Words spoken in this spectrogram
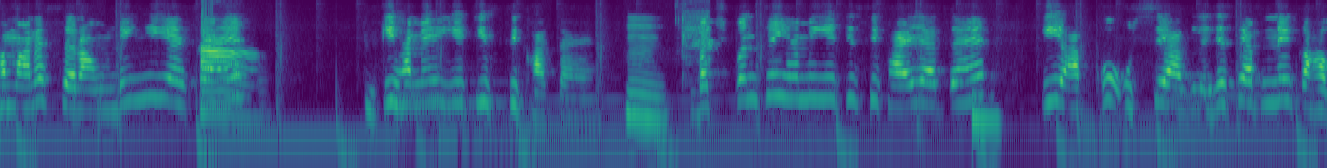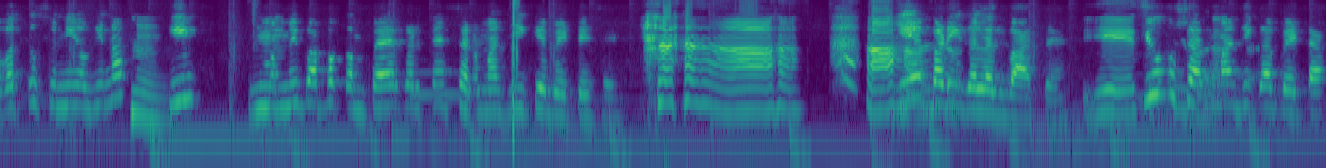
हमारा सराउंडिंग ही ऐसा हाँ. है। कि हमें ये चीज़ सिखाता है। हम्म। बचपन से ही हमें ये चीज़ सिखाया जाता है हम्म। कि आपको उससे आगे जैसे आपने कहावत तो सुनी होगी ना हम्म। कि मम्मी पापा कंपेयर करते हैं शर्मा जी के बेटे से। हाँ, हाँ, ये हाँ, बड़ी गलत बात है। ये क्यों शर्मा जी का बेटा?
